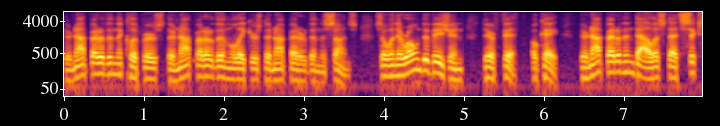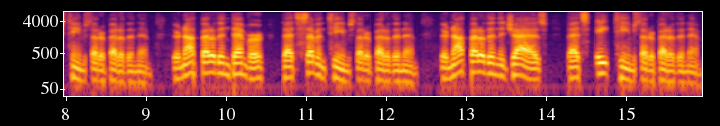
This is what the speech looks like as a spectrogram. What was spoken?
They're not better than the Clippers. They're not better than the Lakers. They're not better than the Suns. So in their own division, they're fifth. Okay. They're not better than Dallas. That's six teams that are better than them. They're not better than Denver. That's seven teams that are better than them. They're not better than the Jazz. That's eight teams that are better than them.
